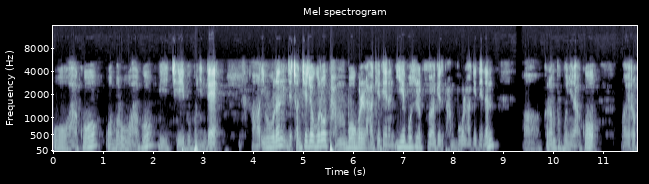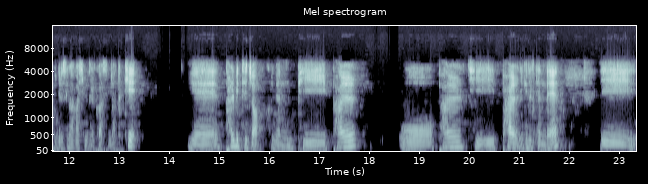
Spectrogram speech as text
5하고 원본호 5하고 이 j 부분인데 어, 이 부분은 이제 전체적으로 반복을 하게 되는 이해 보수를 구하기 위해서 반복을 하게 되는 어, 그런 부분이라고 어, 여러분들이 생각하시면 될 것 같습니다. 특히 이게 8비트죠. 그러면 B8, 5, 8, T8 이렇게 될 텐데 이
